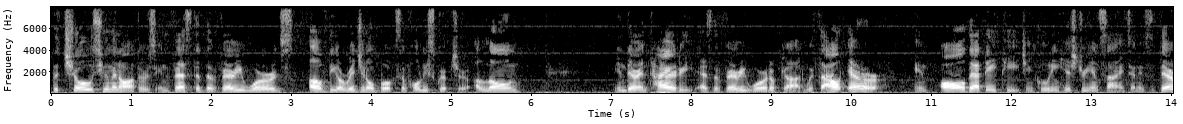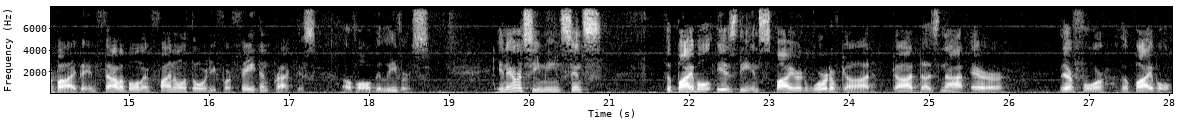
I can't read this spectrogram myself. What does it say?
the chose human authors, invested the very words of the original books of Holy Scripture alone in their entirety as the very Word of God, without error in all that they teach, including history and science, and is thereby the infallible and final authority for faith and practice of all believers. Inerrancy means since the Bible is the inspired Word of God, God does not err, therefore, the Bible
